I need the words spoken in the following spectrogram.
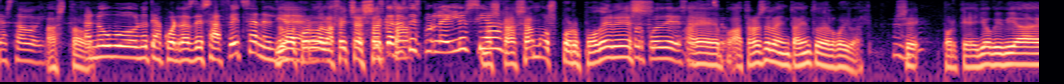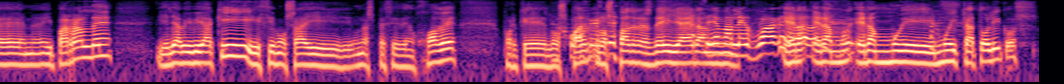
Ya hasta hoy. Hasta O sea, hoy. no, hubo, no te acuerdas de esa fecha en el No día. me acuerdo de la fecha exacta. ¿Os casasteis por la iglesia? Nos casamos por poderes, Por poderes, eh, a través del Ayuntamiento del Goibar. Sí, porque yo vivía en Iparralde y ella vivía aquí, e hicimos ahí una especie de enjuague, porque los, pa- Enjuague. los padres de ella eran, llamarle enjuague, era- ¿no? eran, muy, eran muy, muy católicos.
